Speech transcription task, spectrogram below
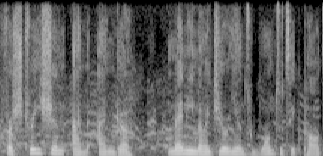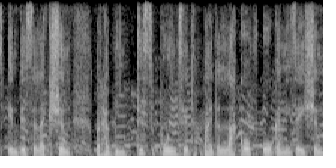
Frustration and anger Many Nigerians want to take part in this election but have been disappointed by the lack of organization.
